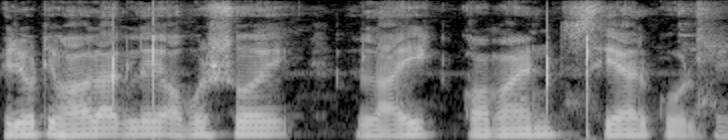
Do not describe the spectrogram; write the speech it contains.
ভিডিওটি ভালো লাগলে অবশ্যই লাইক, কমেন্ট, শেয়ার করবে।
